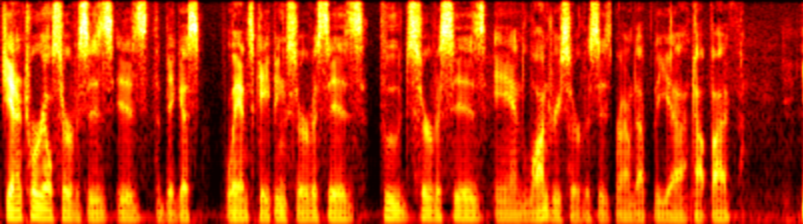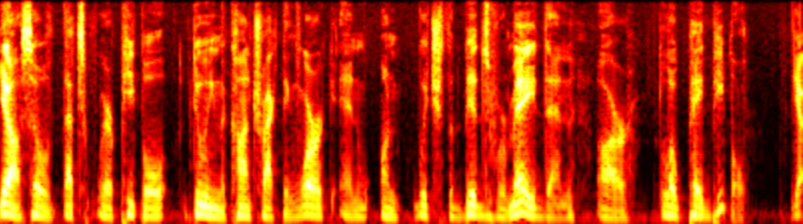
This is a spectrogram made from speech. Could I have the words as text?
Janitorial services is the biggest landscaping services, food services, and laundry services round up the uh, top five. Yeah, so that's where people doing the contracting work and on which the bids were made then are low paid people. Yeah,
